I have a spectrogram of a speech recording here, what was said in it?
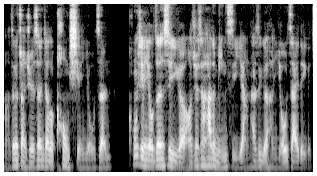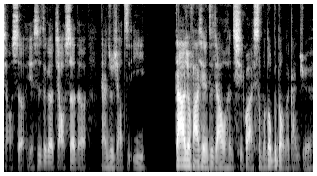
啊，这个转学生叫做空闲游真。空闲游真是一个哦，就像他的名字一样，他是一个很悠哉的一个角色，也是这个角色的男主角之一。大家就发现这家伙很奇怪，什么都不懂的感觉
